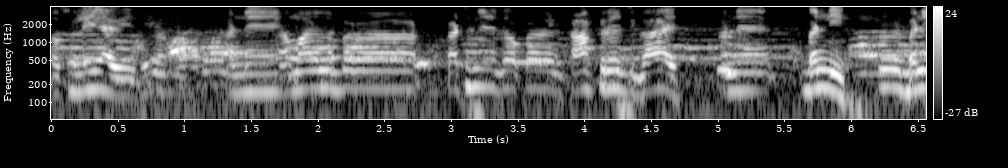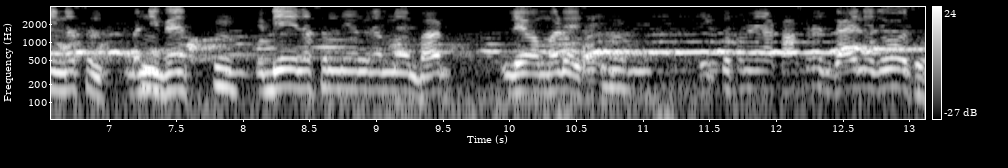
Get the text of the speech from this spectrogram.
પશુ લઈ આવીએ છીએ. અને અમારે લગભગ કચ્છની જો કે કાંકરેજ ગાય અને બન્ની બન્ની નસલ બન્ની ભેંસ એ બે નસલની અંદર અમને ભાગ લેવા મળે છે. એક તો તમે આ કાંકરેજ ગાયને જોવો છો.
